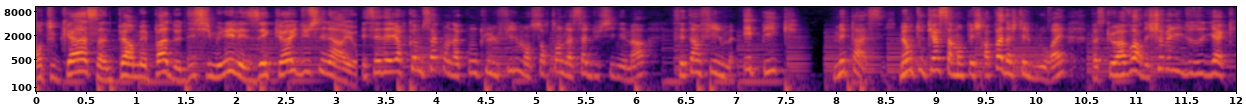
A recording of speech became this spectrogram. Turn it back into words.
En tout cas, ça ne permet pas de dissimuler les écueils du scénario. Et c'est d'ailleurs comme ça qu'on a conclu le film en sortant de la salle du cinéma. C'est un film épique, mais pas assez. Mais en tout cas, ça m'empêchera pas d'acheter le Blu-ray, parce que avoir des chevaliers du Zodiac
